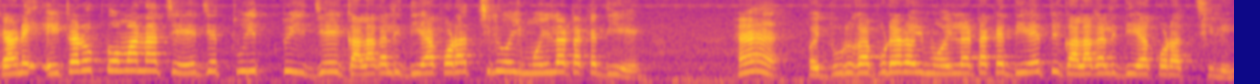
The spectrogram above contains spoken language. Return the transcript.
কারণ এইটারও প্রমাণ আছে যে তুই তুই যে গালাগালি দিয়া করাচ্ছিলি ওই মহিলাটাকে দিয়ে। হ্যাঁ? ওই দুর্গাপুরের ওই মহিলাটাকে দিয়ে তুই গালাগালি দিয়া করাচ্ছিলি।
